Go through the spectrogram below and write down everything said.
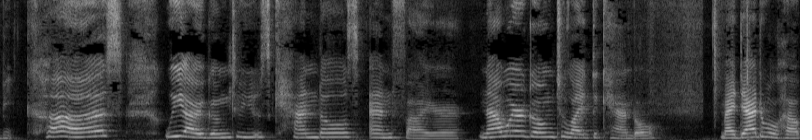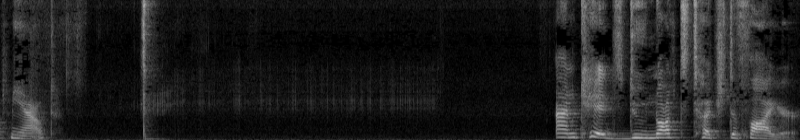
because we are going to use candles and fire. Now we are going to light the candle. My dad will help me out. And kids, do not touch the fire.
